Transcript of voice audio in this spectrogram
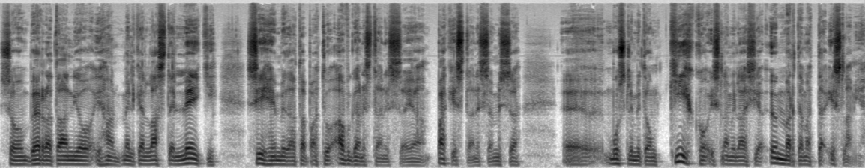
se on verrataan jo ihan melkein lasten leikki siihen, mitä tapahtuu Afganistanissa ja Pakistanissa, missä eh, muslimit on kiihko-islamilaisia ymmärtämättä islamia.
